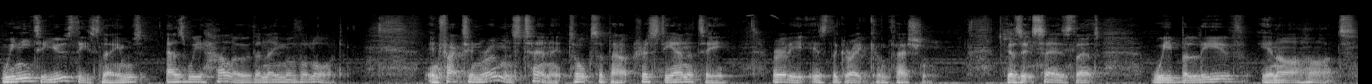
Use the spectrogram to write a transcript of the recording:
we need to use these names as we hallow the name of the Lord. In fact, in Romans 10, it talks about Christianity really is the great confession because it says that we believe in our heart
